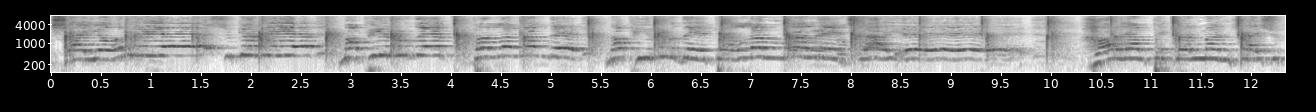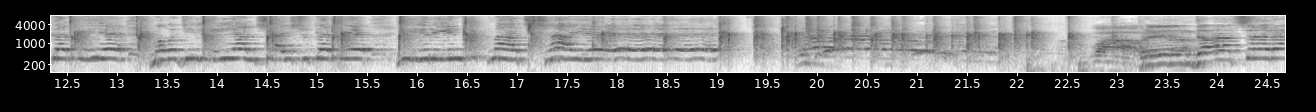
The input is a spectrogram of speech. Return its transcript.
şayoriye şükürüye ma pirurde parlamande ma pirurde parlamande çaye Halam peklanman çay şükürüye ma vakililyan çay şükürüye yirin dikmat çaye Wow. Prenda sera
